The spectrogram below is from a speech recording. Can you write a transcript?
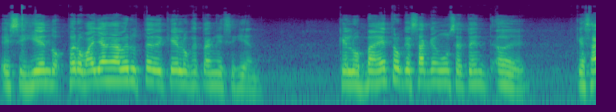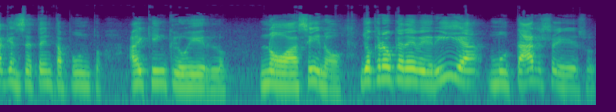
exigiendo, pero vayan a ver ustedes qué es lo que están exigiendo. Que los maestros que saquen un 70, eh, que saquen 70 puntos, hay que incluirlo. No, así no. Yo creo que debería mutarse eso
